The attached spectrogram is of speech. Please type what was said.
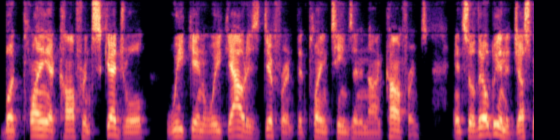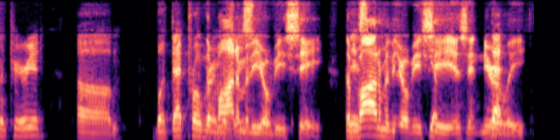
but playing a conference schedule week in, week out is different than playing teams in a non conference. And so there'll be an adjustment period. Um, but that program, the bottom is, of the OVC, the bottom of the OVC yeah, isn't nearly. That,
